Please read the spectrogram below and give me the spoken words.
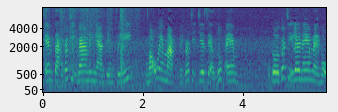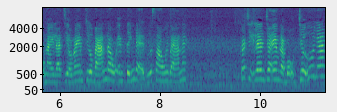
em tặng các chị 30 ngàn tiền phí. Mẫu em mặc thì các chị chia sẻ giúp em. Rồi các chị lên em này bộ này là chiều nay em chưa bán đâu em tính để bữa sau mới bán đấy các chị lên cho em là bộ chữ nhá.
